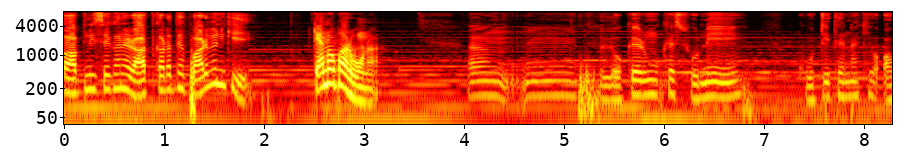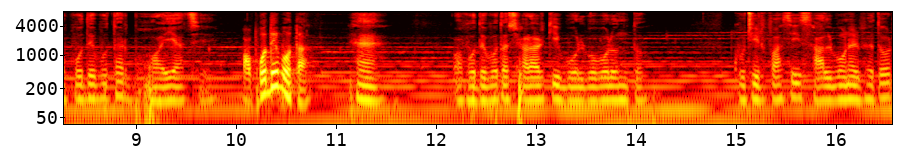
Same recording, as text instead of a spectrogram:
আপনি সেখানে রাত কাটাতে পারবেন কি? কেন পারব না? লোকের মুখে শুনি কুটিতে নাকি অপদেবতার ভয় আছে। অপদেবতা? হ্যাঁ অপদেবতা ছাড়া আর কি বলব বলুন তো? কুঠির পাশেই শালবনের ভেতর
